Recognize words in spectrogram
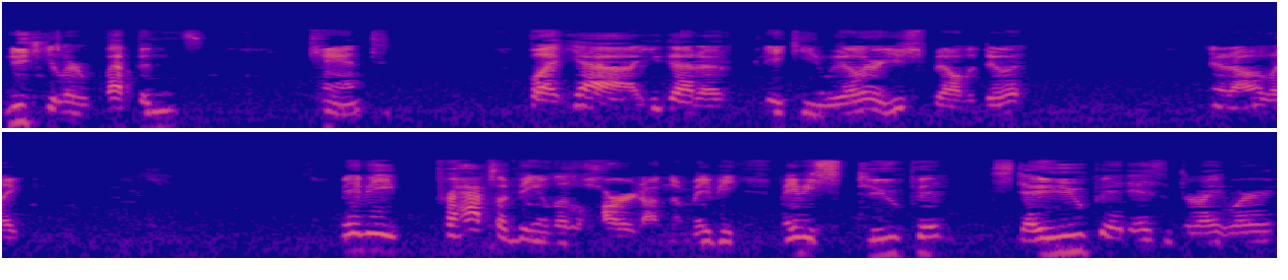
nuclear weapons, can't. But yeah, you got a 18 wheeler, you should be able to do it. You know, like maybe perhaps I'm being a little hard on them. Maybe maybe stupid, stupid isn't the right word.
